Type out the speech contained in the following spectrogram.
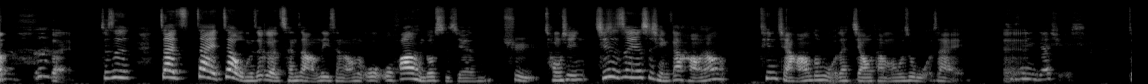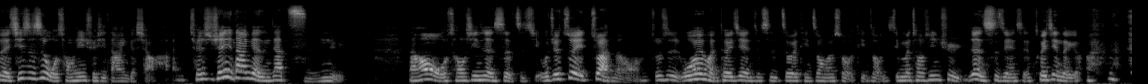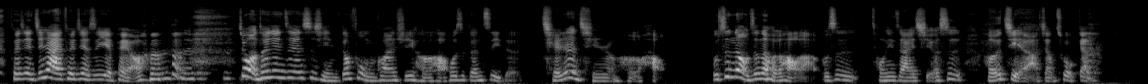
对。就是在在在我们这个成长历程当中，我我花了很多时间去重新。其实这件事情，刚好像听起来好像都是我在教他们，或是我在，其实你在学习。对，其实是我重新学习当一个小孩，学学习当一个人家子女，然后我重新认识了自己。我觉得最赚的哦，就是我会很推荐，就是这位听众跟所有听众，你们重新去认识这件事情。推荐的一个 推荐，接下来推荐是叶佩哦，就我推荐这件事情，跟父母关系和好，或是跟自己的前任情人和好。不是那种真的和好啦，不是重新在一起，而是和解啦。讲错干，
